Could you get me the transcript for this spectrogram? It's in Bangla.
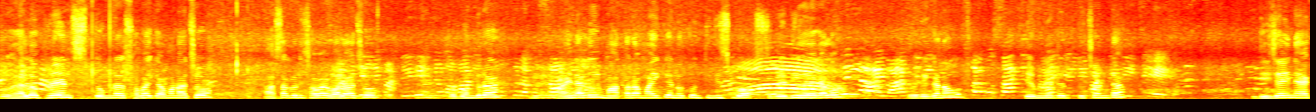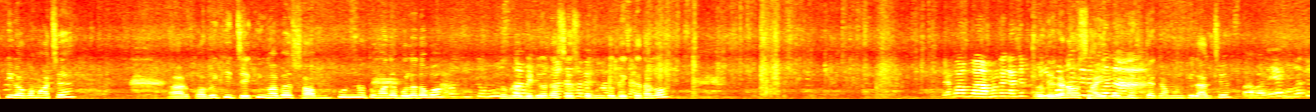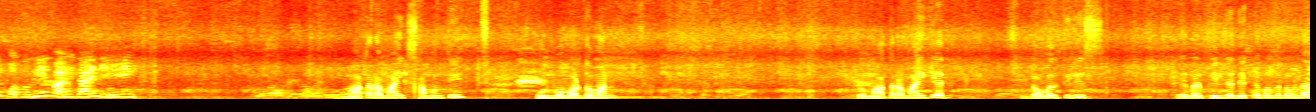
তো হ্যালো ফ্রেন্ডস তোমরা সবাই কেমন আছো? আশা করি সবাই ভালো আছো। তো বন্ধুরা ফাইনালি মাতারা মাইকে নতুন তিরিশ বক্স রেডি হয়ে গেল। তো দেখে নাও ক্যাবিনেটের পিছনটা। ডিজাইন একই রকম আছে। আর কবে কি চেকিং হবে সম্পূর্ণ তোমাদের বলে দেবো। তোমরা ভিডিওটা শেষ পর্যন্ত দেখতে থাকো। তো দেখে নাও সাইডের দিকটা কেমন কি লাগছে? মাতারা মাইক সামন্তী পূর্ব বর্ধমান। তো মাতারা মাইকের ডবল তিরিশ এবার ফিল্ডে দেখতে পাবে তোমরা।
